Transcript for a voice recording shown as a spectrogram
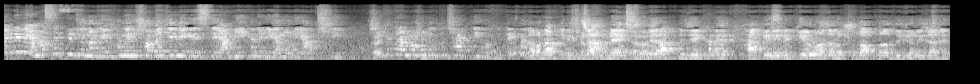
এমনি আমার সেফটির জন্য আমি ওখানে সবাই জেনে গেছে আমি এখানে রিয়ামণি আছি। সেক্ষেত্রে আমার কিন্তু ছাড়তেই হবে তাই না? তার মানে আপনি কি চান? ম্যাক্সওয়েলের আপনি যেখানে থাকেন এটা কেউ না জানুক শুধু আপনারা দুজনেই জানেন।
